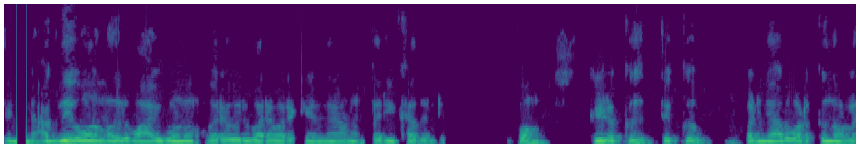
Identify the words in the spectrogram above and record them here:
പിന്നെ അഗ്നികോണം മുതൽ വായുകോണം വരെ ഒരു വര വരയ്ക്കുന്നതാണ് പരീഘാതണ്ട് അപ്പം കിഴക്ക് തെക്ക് പടിഞ്ഞാറ് വടക്ക് എന്നുള്ള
